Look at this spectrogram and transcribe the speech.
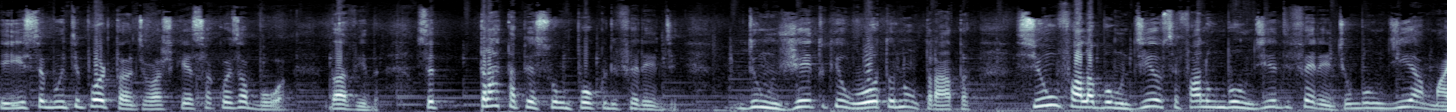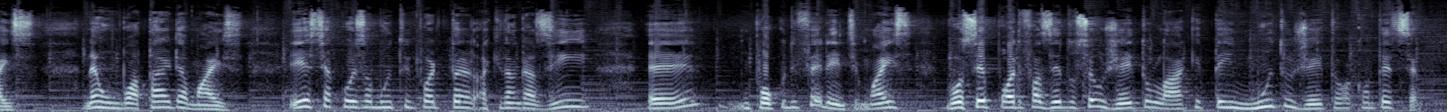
E isso é muito importante. Eu acho que essa é a coisa boa da vida. Você trata a pessoa um pouco diferente, de um jeito que o outro não trata. Se um fala bom dia, você fala um bom dia diferente, um bom dia a mais, né? um boa tarde a mais. Essa é a coisa muito importante. Aqui na Gazin é um pouco diferente, mas você pode fazer do seu jeito lá, que tem muito jeito acontecendo.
